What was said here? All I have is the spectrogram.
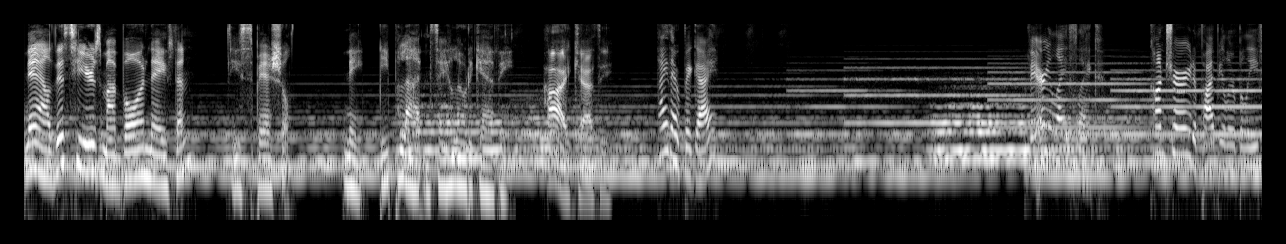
Now, this here's my boy Nathan. He's special. Nate, be polite and say hello to Kathy. Hi, Kathy. Hi there, big guy. Very lifelike. Contrary to popular belief,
